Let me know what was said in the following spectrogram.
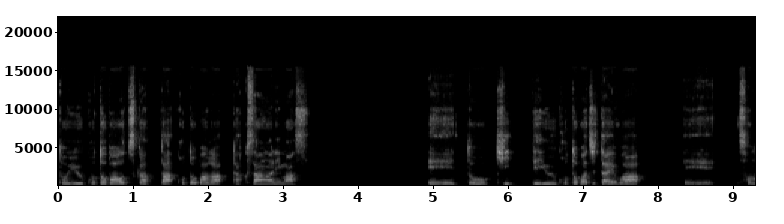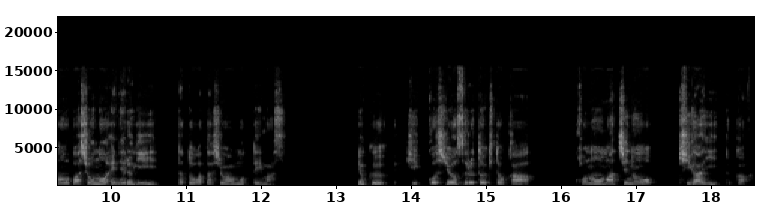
という言葉を使った言葉がたくさんあります。えーっと、きっていう言葉自体は、えーその場所のエネルギーだと私は思っています。よく引っ越しをするときとか、この街の気がいいとか、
